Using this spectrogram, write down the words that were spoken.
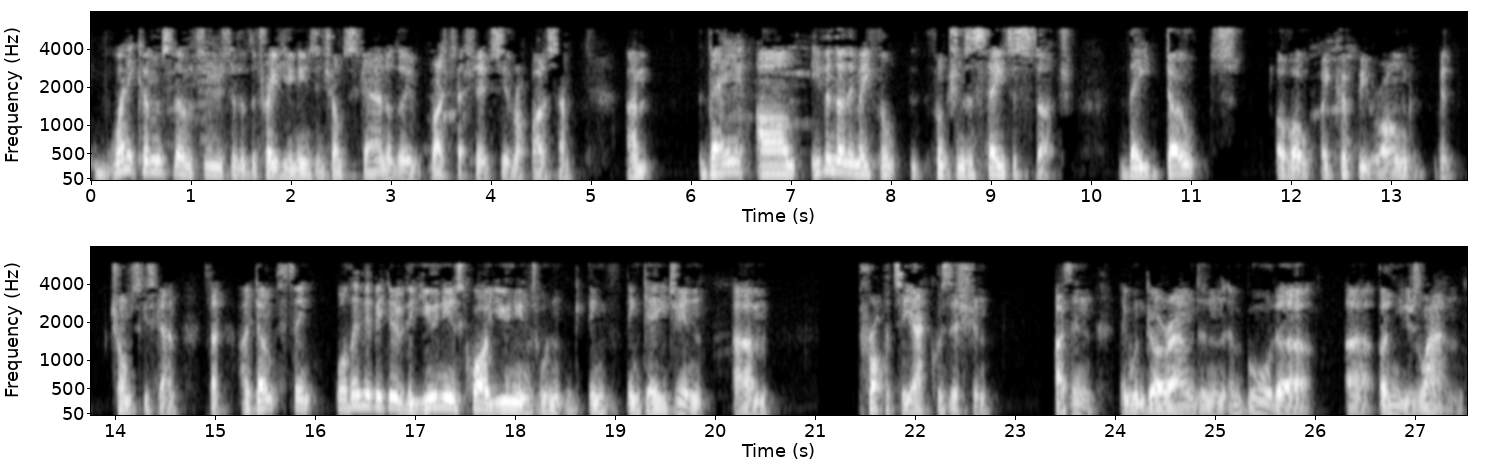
when it comes though to sort of the trade unions in Chomskystan or the Rights Protection Agency in Rothbardistan, um, they are even though they may fun- function as a state as such, they don't. Although I could be wrong with Chomskystan, so I don't think. Well, they maybe do. The unions, qua unions, wouldn't in, engage in um, property acquisition, as in they wouldn't go around and, and border uh, unused land.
